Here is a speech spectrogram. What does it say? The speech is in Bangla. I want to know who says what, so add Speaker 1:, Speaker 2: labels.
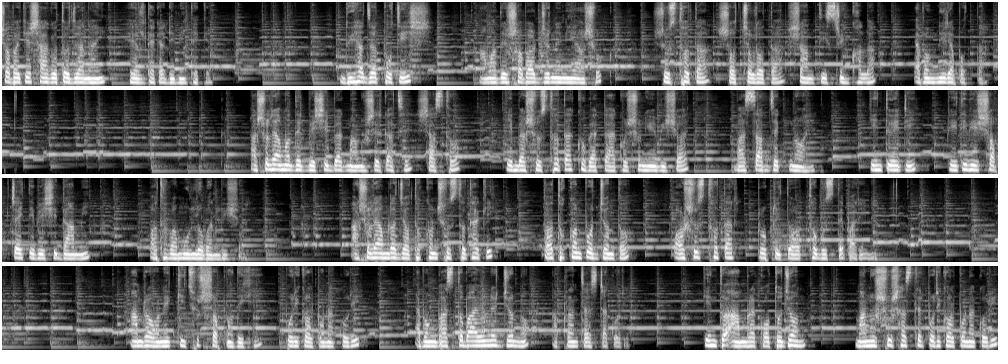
Speaker 1: সবাইকে স্বাগত জানাই হেলথ একাডেমি থেকে। দুই হাজার পঁচিশ, আমাদের সবার জন্য নিয়ে আসুক সুস্থতা, সচ্ছলতা, শান্তি, শৃঙ্খলা এবং নিরাপত্তা। আসলে আমাদের বেশিরভাগ মানুষের কাছে স্বাস্থ্য কিংবা সুস্থতা খুব একটা আকর্ষণীয় বিষয় বা সাবজেক্ট নয়, কিন্তু এটি পৃথিবীর সবচাইতে বেশি দামি অথবা মূল্যবান বিষয়। আসলে আমরা যতক্ষণ সুস্থ থাকি, ততক্ষণ পর্যন্ত অসুস্থতার প্রকৃত অর্থ বুঝতে পারি না আমরা অনেক কিছুর স্বপ্ন দেখি, পরিকল্পনা করি এবং বাস্তবায়নের জন্য আপ্রাণ চেষ্টা করি। কিন্তু আমরা কতজন মানুষ সুস্বাস্থ্যের পরিকল্পনা করি?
